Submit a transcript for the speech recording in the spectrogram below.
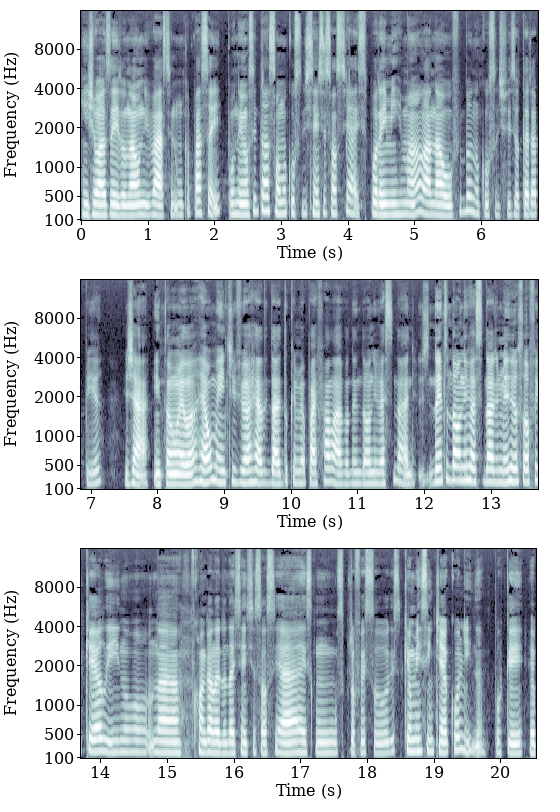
em Juazeiro, na Univasf, nunca passei por nenhuma situação no curso de Ciências Sociais. Porém, minha irmã, lá na UFBA, no curso de Fisioterapia, já. Então ela realmente viu a realidade do que meu pai falava dentro da universidade. Dentro da universidade mesmo eu só fiquei ali no, na, com a galera das ciências sociais, com os professores, que eu me sentia acolhida. Porque eu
